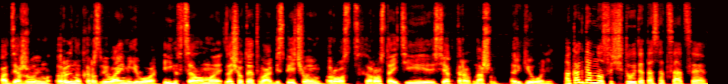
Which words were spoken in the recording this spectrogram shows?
поддерживаем рынок, развиваем его, и в целом за счет этого обеспечиваем рост, рост IT-сектора в нашем регионе. А как давно существует эта ассоциация?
